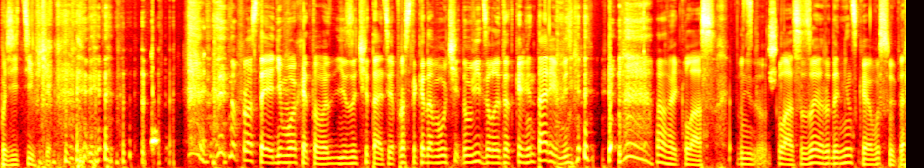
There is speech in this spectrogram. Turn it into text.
позитивчик. Ну просто я не мог этого не зачитать. Я просто когда увидел этот комментарий, Ой, класс. Класс. Зоя Рудоминская, вы супер.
